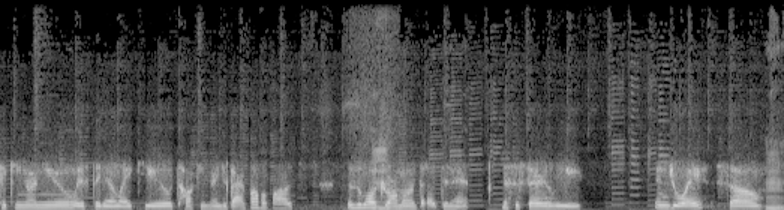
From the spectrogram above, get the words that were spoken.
picking on you if they didn't like you, talking behind your back, blah, blah, blah. There's a lot of Mm. drama that I didn't necessarily enjoy, so Hmm.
